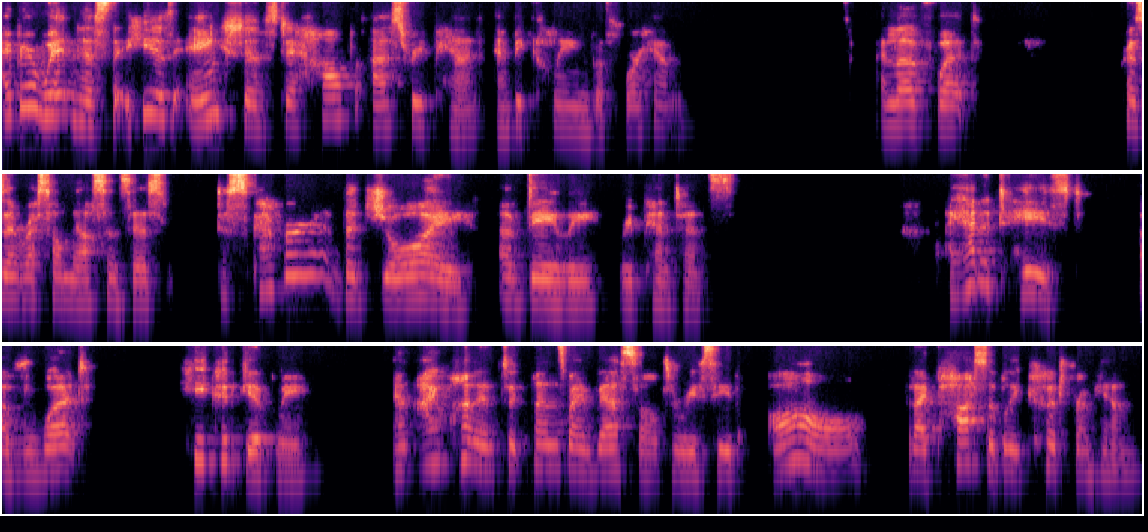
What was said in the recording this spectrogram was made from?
I bear witness that He is anxious to help us repent and be clean before Him. I love what President Russell Nelson says discover the joy of daily repentance. I had a taste of what He could give me, and I wanted to cleanse my vessel to receive all that I possibly could from Him.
